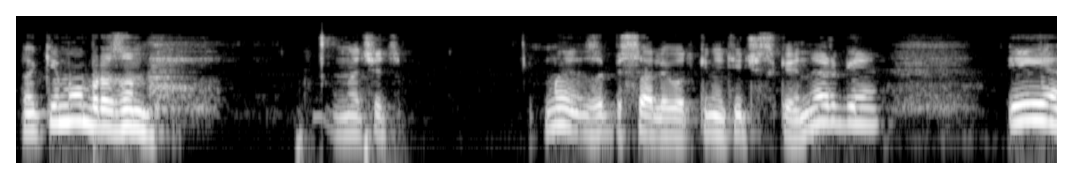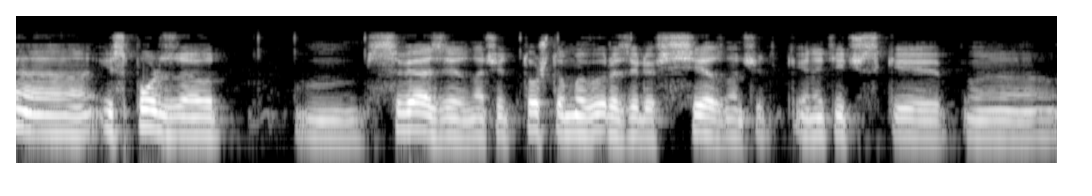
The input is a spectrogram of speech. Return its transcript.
Таким образом, значит, мы записали вот кинетические энергии и э, используя вот связи, значит, то, что мы выразили все, значит, кинетические э,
